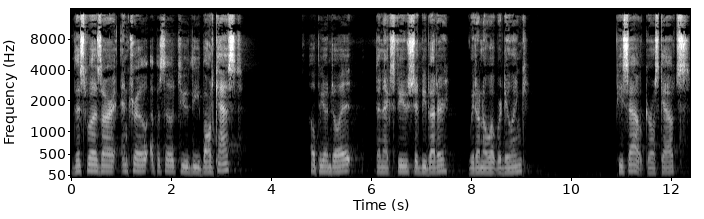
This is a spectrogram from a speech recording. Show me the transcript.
this was our intro episode to the Baldcast. Hope you enjoy it. The next few should be better. We don't know what we're doing. Peace out, Girl Scouts.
